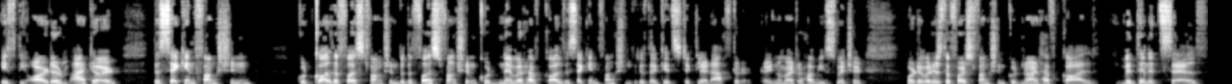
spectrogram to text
If the order mattered, the second function could call the first function, but the first function could never have called the second function because that gets declared after it, right? No matter how you switch it, whatever is the first function could not have called within itself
